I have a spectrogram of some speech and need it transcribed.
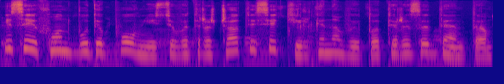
і цей фонд буде повністю витрачатися тільки на виплати резидентам.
